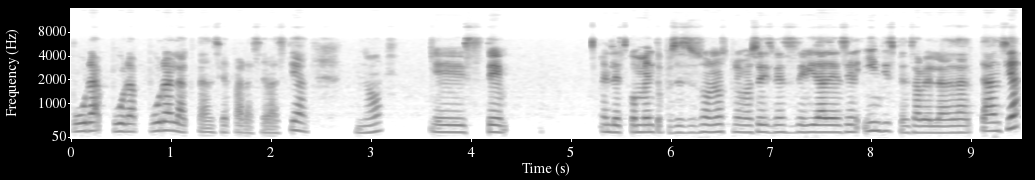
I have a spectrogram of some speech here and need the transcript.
pura, pura, pura lactancia para Sebastián, ¿no? Este, les comento, pues esos son los primeros seis meses de vida, debe ser indispensable la lactancia.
